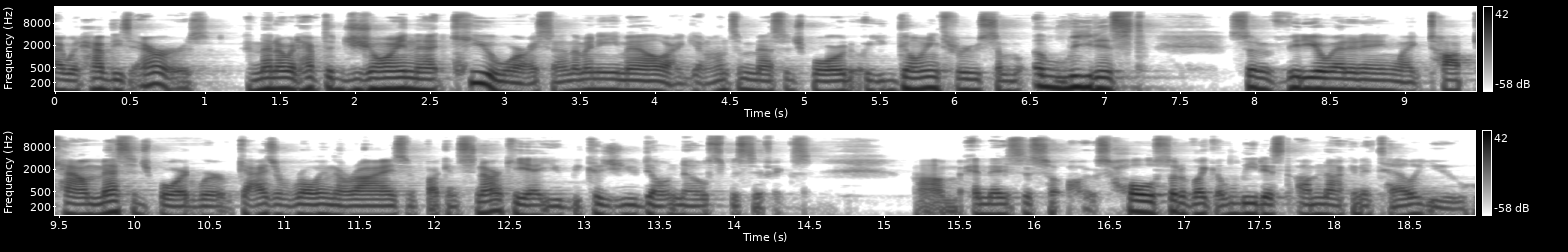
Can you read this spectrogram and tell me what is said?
I would have these errors. And then I would have to join that queue where I send them an email or I get on some message board or you're going through some elitist sort of video editing, like top cow message board where guys are rolling their eyes and fucking snarky at you because you don't know specifics. Um, and there's this, this, whole sort of like elitist, I'm not going to tell you,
